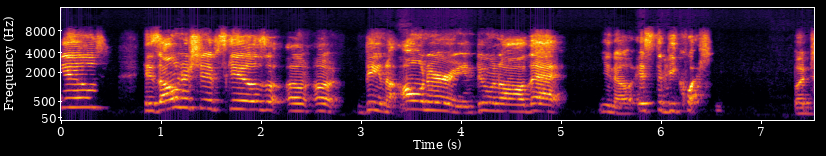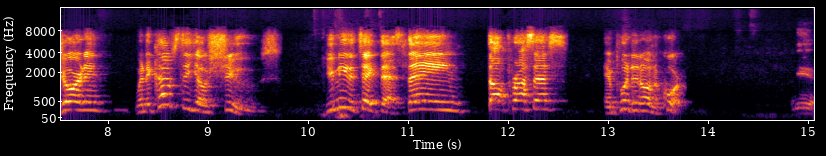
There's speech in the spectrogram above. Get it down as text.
skills, his ownership skills, uh, uh, being an owner and doing all that, you know, it's to be questioned. But Jordan, when it comes to your shoes, you need to take that same thought process and put it on the court, Yeah,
